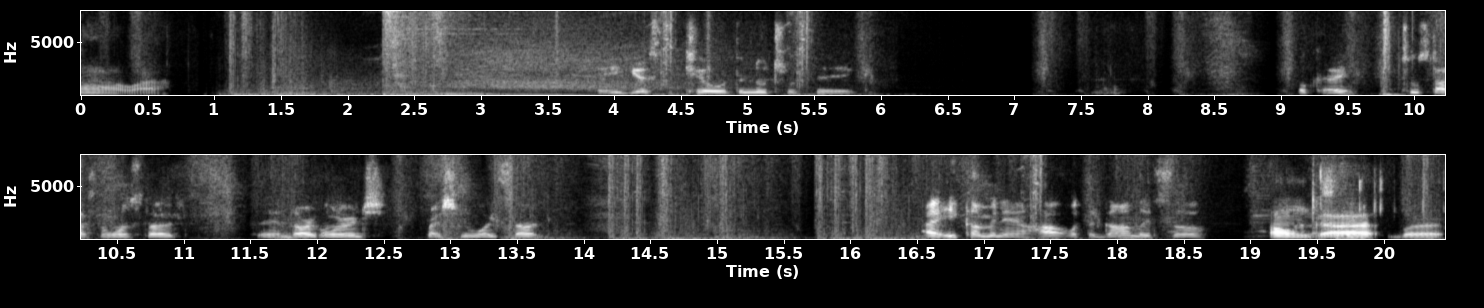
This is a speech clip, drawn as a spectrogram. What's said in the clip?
Oh wow. And he gets the kill with the neutral sig. Okay. Two stocks and one stock. And dark orange. Fresh new white stock. Hey, he coming in hot with the gauntlet, so Oh god, but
